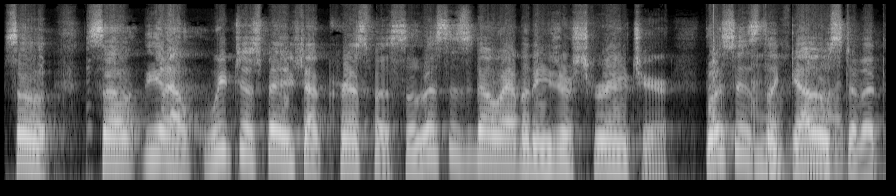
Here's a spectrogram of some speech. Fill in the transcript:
so, so you know, we just finished up Christmas, so this is no Ebenezer Scrooge here. This is the oh, ghost God. of it,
